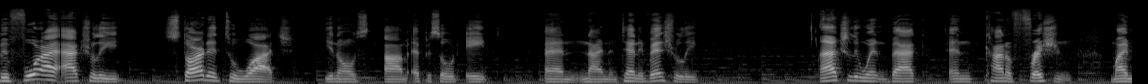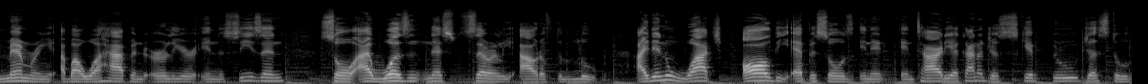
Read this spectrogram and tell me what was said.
before I actually started to watch, you know, um, episode eight and nine and ten eventually, I actually went back and kind of freshened my memory about what happened earlier in the season so I wasn't necessarily out of the loop. I didn't watch all the episodes in entirety. I kind of just skipped through just to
